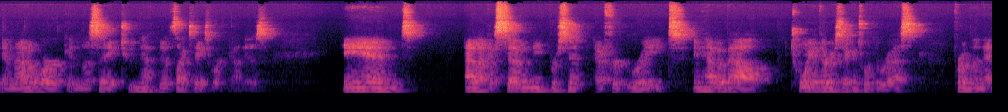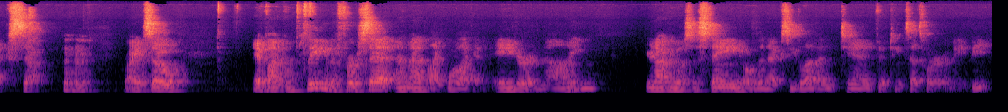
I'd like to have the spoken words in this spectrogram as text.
the amount of work in let's say two and a half minutes, like today's workout is, and at like a seventy percent effort rate, and have about twenty or thirty seconds worth of rest from the next set, Mhm. right? So if I'm completing the first set, I'm at like more like an eight or a nine. You're not going to be able to sustain over the next 11, 10, 15 sets, whatever it may be.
